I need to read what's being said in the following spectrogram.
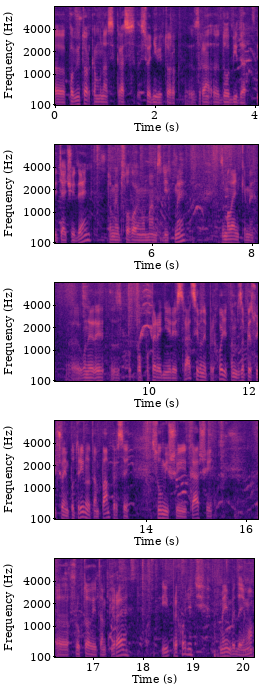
Е, По вівторкам у нас якраз сьогодні вівторок до обіду дитячий день, то ми обслуговуємо мам з дітьми, з маленькими. Е, Вони по попередній реєстрації вони приходять, там записують, що їм потрібно, там памперси, суміші, каші, е, фруктові там пюре. І приходять, ми їм видаємо.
